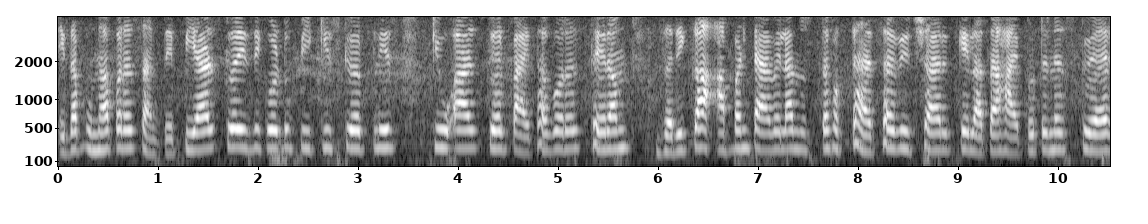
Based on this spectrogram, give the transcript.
एकदा पुन्हा परत सांगते. P R square is equal to P Q square plus Q R square Pythagoras theorem जरी का आपण त्यावेळेला नुसतं फक्त ह्याचा विचार केला तर hypotenuse square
